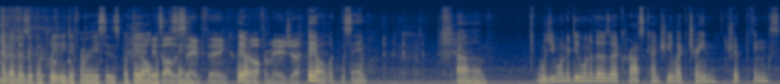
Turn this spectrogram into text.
I know those are completely different races, but they all it's look all the the same. same thing. They They are all- all from Asia. They all look the same. Um, would you want to do one of those uh, cross country like train trip things?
